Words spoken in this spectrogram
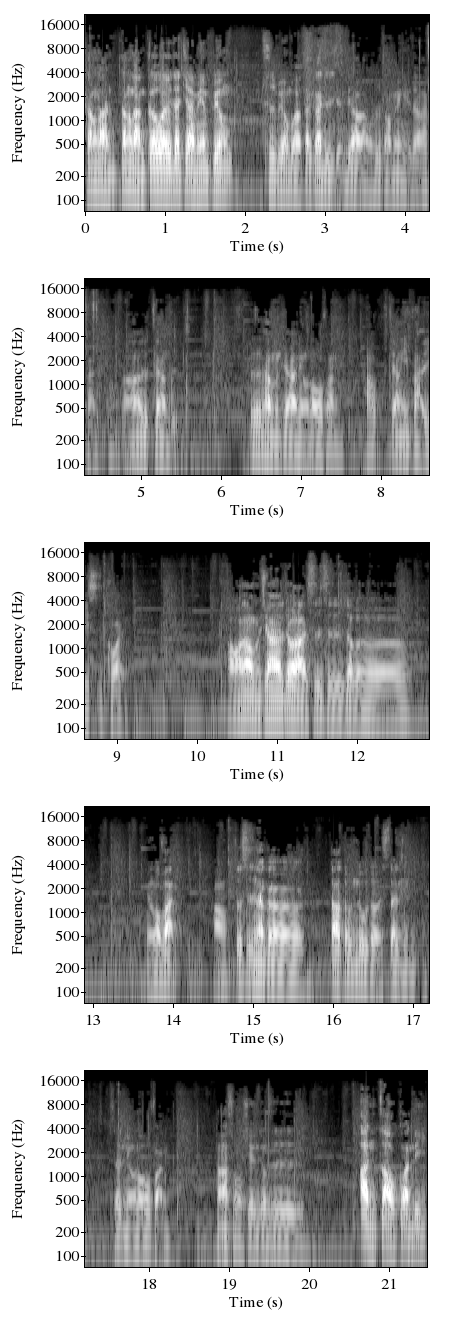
当然，当然，各位在家里面不用。是不用把盖子剪掉了，我是方便给大家看，好，然后就这样子，这是他们家牛肉饭，好，这样一百一十块，好，那我们现在就来试吃这个牛肉饭，好，这是那个大墩路的生生牛肉饭，那首先就是按照惯例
